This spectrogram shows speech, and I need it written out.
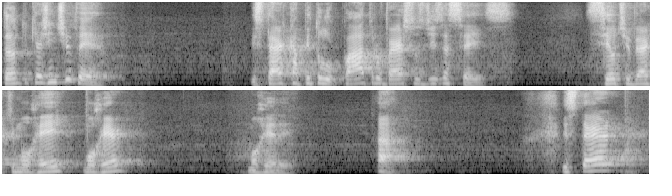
Tanto que a gente vê. Esther capítulo 4, versos 16. Se eu tiver que morrer, morrer, morrerei. Ah. Esther,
